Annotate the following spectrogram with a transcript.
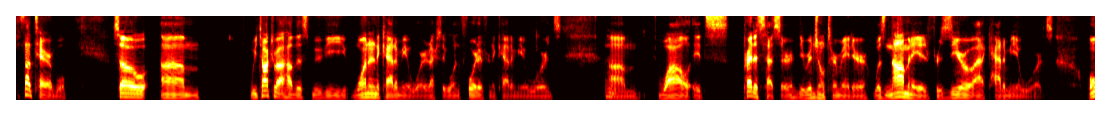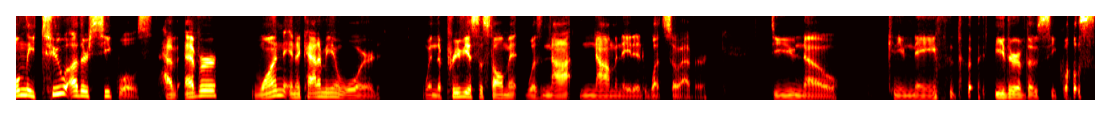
it's not terrible. So, um, we talked about how this movie won an Academy Award. It actually won four different Academy Awards. Mhm. Um, while its predecessor, the original Terminator, was nominated for zero Academy Awards. Only two other sequels have ever won an Academy Award when the previous installment was not nominated whatsoever. Do you know? Can you name either of those sequels?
